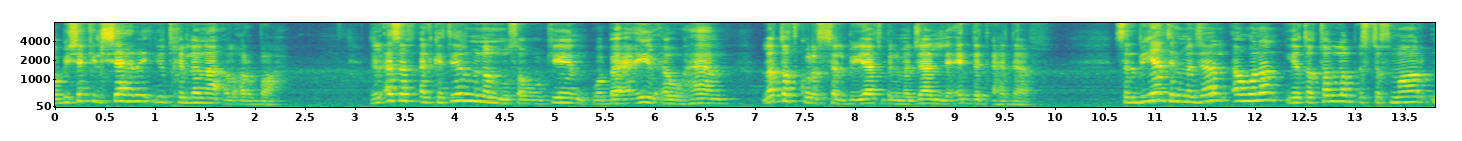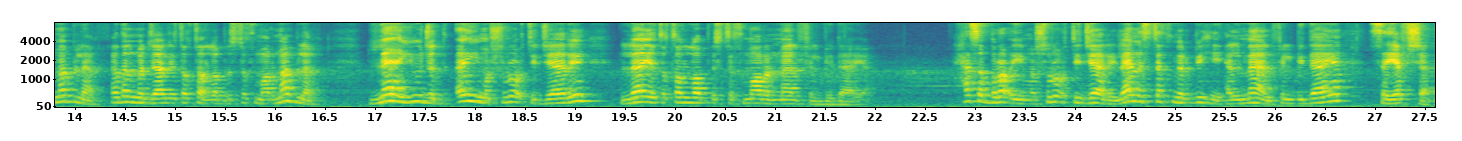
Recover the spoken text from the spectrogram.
وبشكل شهري يدخل لنا الأرباح. للأسف الكثير من المسوقين وبائعي الأوهام لا تذكر السلبيات بالمجال لعدة أهداف. سلبيات المجال أولا يتطلب استثمار مبلغ. هذا المجال يتطلب استثمار مبلغ. لا يوجد أي مشروع تجاري لا يتطلب استثمار المال في البداية. حسب رأيي مشروع تجاري لا نستثمر به المال في البداية سيفشل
